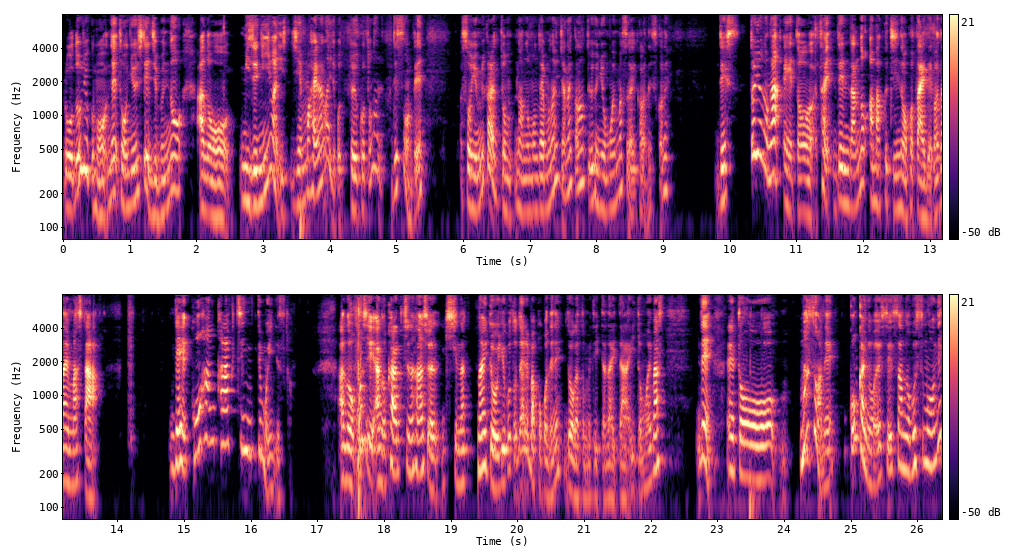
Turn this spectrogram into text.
労働力もね、投入して自分の、あの、水には1円も入らないということですので、そういう意味からと何の問題もないんじゃないかなというふうに思いますが、いかがですかね。です。というのが、えっ、ー、と、前段の甘口の答えでございました。で、後半辛口に言ってもいいですか？あの、もし、あの、辛口の話は聞けないということであれば、ここでね、動画止めていただいたらいいと思います。で、えっ、ー、と、まずはね、今回の SS さんのご質問をね、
